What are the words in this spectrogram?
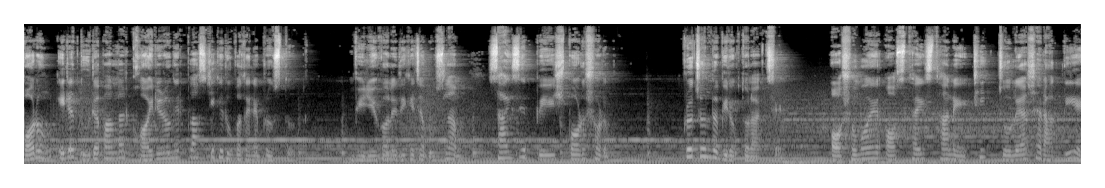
বরং এটা দুটা পাল্লার খয়েরি রঙের প্লাস্টিকের উপাদানে প্রস্তুত। ভিডিও কলে দেখে যা বুঝলাম সাইজে বেশ বড় সড়ো। প্রচণ্ড বিরক্ত লাগছে। অসময়ে অস্থায়ী স্থানে ঠিক চলে আসার আগ দিয়ে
